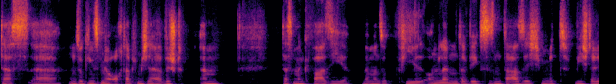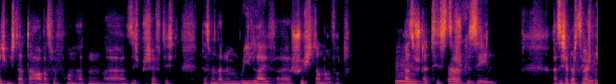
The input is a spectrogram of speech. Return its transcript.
Dass, äh, und so ging es mir auch, da habe ich mich ja erwischt, ähm, dass man quasi, wenn man so viel online unterwegs ist und da sich mit, wie stelle ich mich da dar, was wir vorhin hatten, äh, sich beschäftigt, dass man dann im Real Life äh, schüchterner wird. Also mhm. Also statistisch ja. gesehen. Also ich habe mich zum Beispiel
